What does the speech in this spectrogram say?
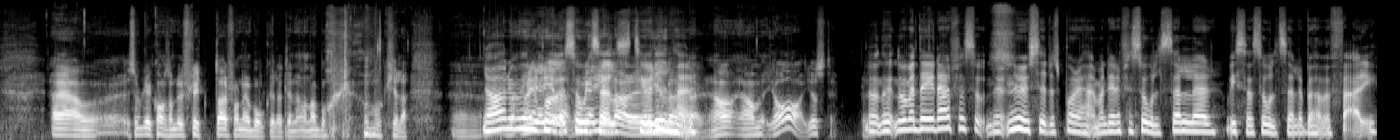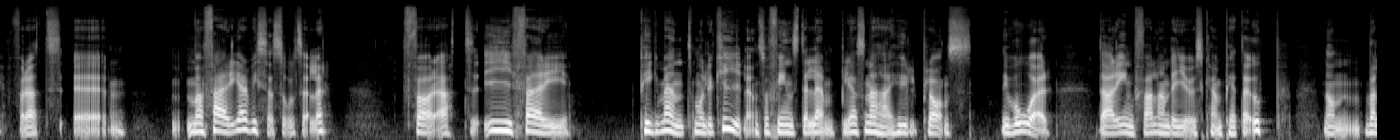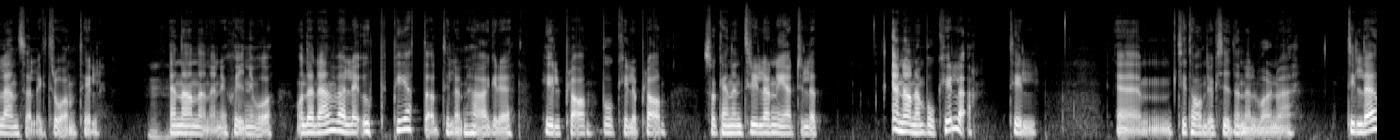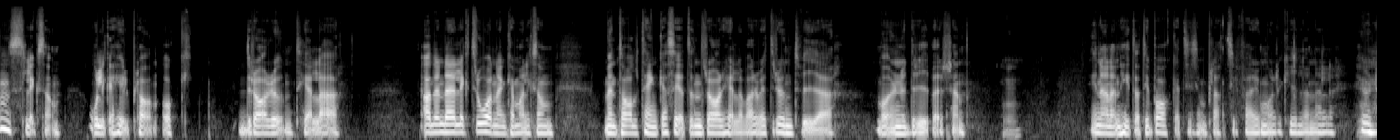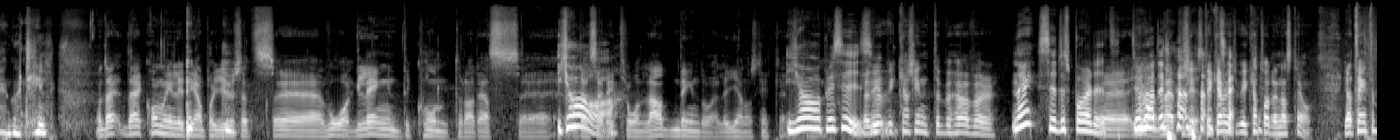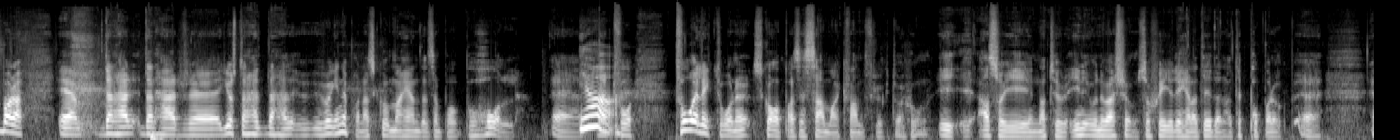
Eh, så blir det konstigt om du flyttar från en bokhylla till en annan bok, bokhylla. Eh, Ja, du var inne på solcellsteorin här. Ja, ja, just det. Men det är därför, nu nu är sidospår det här, men det är därför solceller, vissa solceller behöver färg. För att eh, man färgar vissa solceller. För att i färgpigmentmolekylen så finns det lämpliga såna här hyllplansnivåer där infallande ljus kan peta upp någon valenselektron till en annan energinivå. Och när den väl är upppetad till en högre hyllplan, bokhylleplan, så kan den trilla ner till ett, en annan bokhylla, till eh, titandioxiden eller vad det nu är, till dens liksom, olika hyllplan och drar runt hela... Ja, den där elektronen kan man liksom mentalt tänka sig att den drar hela varvet runt via vad den nu driver sen. Mm. Innan den hittar tillbaka till sin plats i färgmolekylen eller hur det nu går till. Och där, där kommer vi lite grann på ljusets eh, våglängd kontra dess, eh, Ja. dess elektronladdning då, eller. Ja, precis. Vi, vi kanske inte behöver... Nej, sidospåra dit. Eh, Du ja, hade nej, precis. Det kan vi, vi kan ta det nästa gång. Jag tänkte bara, eh, den här, den här, eh, just den här, den här, vi var inne på den här skumma händelsen på, på håll. Eh, Ja. två, två elektroner skapas i samma kvantfluktuation. I, alltså i, natur, i universum så sker det hela tiden att det poppar upp eh,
